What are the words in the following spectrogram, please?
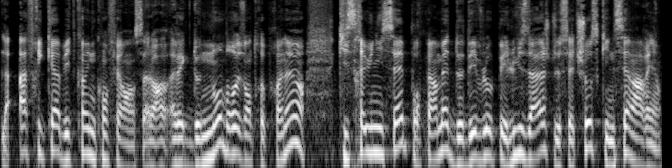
la Africa Bitcoin Conference. Alors, avec de nombreux entrepreneurs qui se réunissaient pour permettre de développer l'usage de cette chose qui ne sert à rien.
